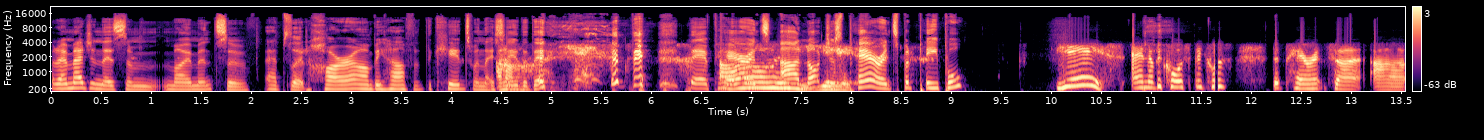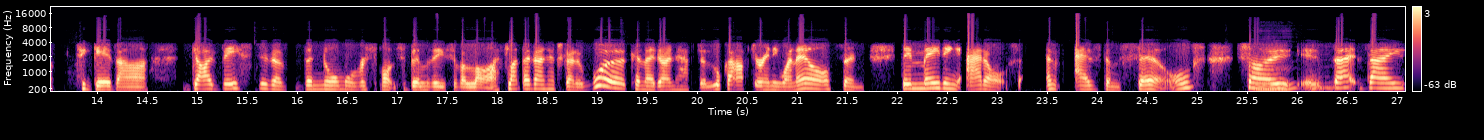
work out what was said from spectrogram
But I imagine there's some moments of absolute horror on behalf of the kids when they see Ah, that their, their, parents Oh, are not just parents but people. Yes, and of course, because the parents are uh, together, divested of the normal responsibilities of a life, like they don't have to go to work and they don't have to look after anyone else, and they're meeting adults as, themselves. So Mhm. uh, they, they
